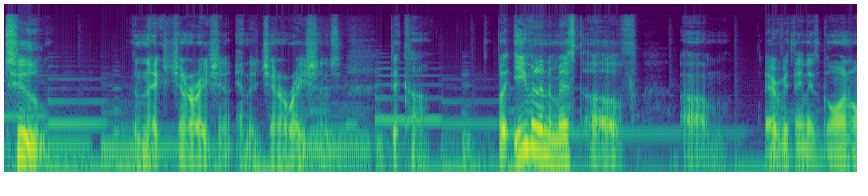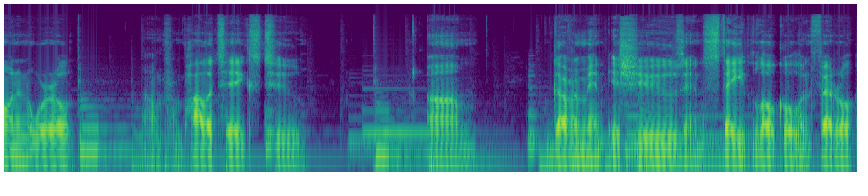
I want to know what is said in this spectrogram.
to the next generation and the generations to come. But even in the midst of um, everything that's going on in the world, um, from politics to um, government issues and state, local, and federal,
